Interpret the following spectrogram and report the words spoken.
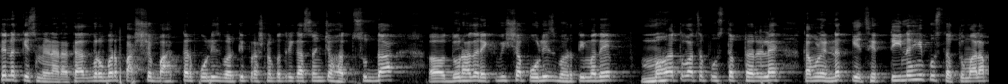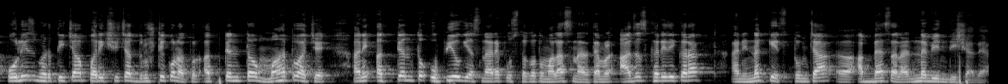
ते नक्कीच मिळणार आहे. त्याचबरोबर पाचशे बहात्तर पोलीस भरती प्रश्नपत्रिका संच सुद्धा दोन हजार एकवीसच्या पोलीस भरतीमध्ये महत्त्वाचं पुस्तक ठरलेलं आहे. त्यामुळे नक्कीच हे तीनही पुस्तक तुम्हाला पोलीस भरतीच्या परीक्षेच्या दृष्टिकोनातून अत्यंत महत्त्वाचे आणि अत्यंत उपयोगी असणारे पुस्तकं तुम्हाला असणार त्यामुळे आजच खरेदी करा आणि नक्कीच तुमच्या अभ्यासाला नवीन दिशा द्या.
